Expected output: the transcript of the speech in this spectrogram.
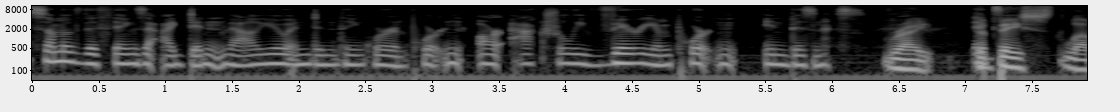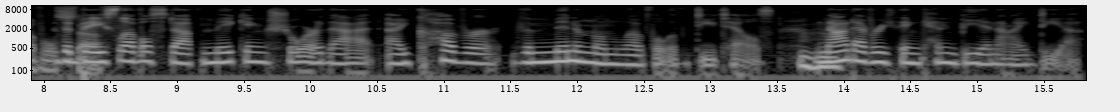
some of the things that I didn't value and didn't think were important are actually very important in business. Right. The base level stuff. the stuff. base level stuff, making sure that I cover the minimum level of details. Mhm. Not everything can be an idea.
